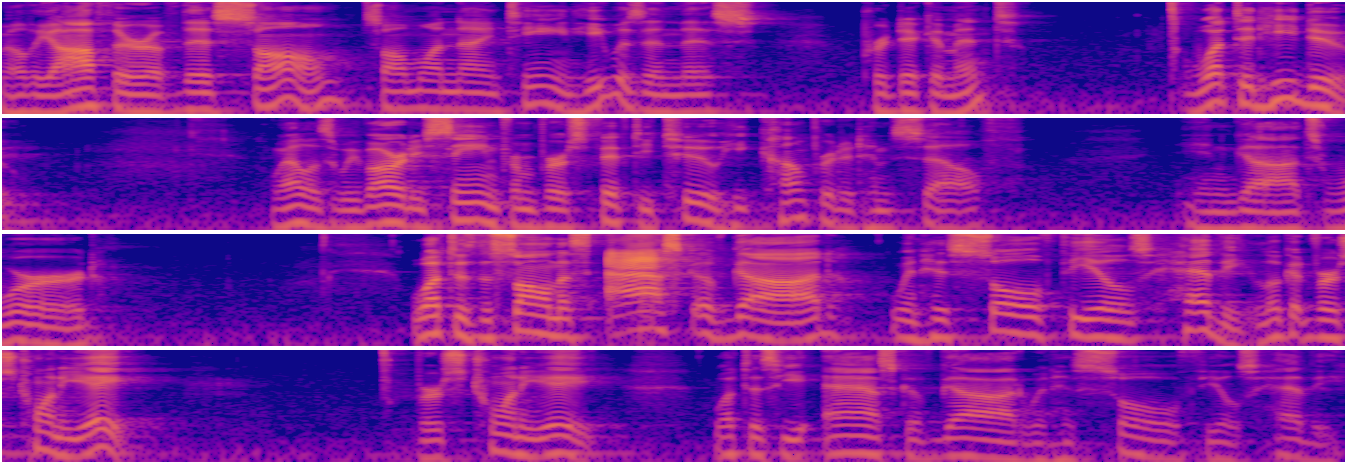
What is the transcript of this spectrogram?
Well, the author of this psalm, Psalm 119, he was in this predicament. What did he do? Well, as we've already seen from verse 52, he comforted himself in God's word. What does the psalmist ask of God when his soul feels heavy? Look at verse 28. Verse 28. What does he ask of God when his soul feels heavy?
